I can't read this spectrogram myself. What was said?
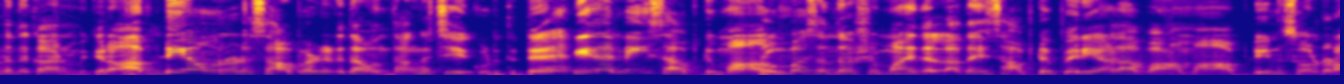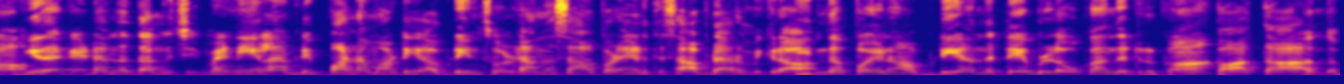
நடந்துக்க ஆரம்பிக்கிறான். அப்படியே அவனோட சாப்பாடு எடுத்து அவன் தங்கச்சியை கொடுத்துட்டு இதை நீ சாப்பிடுமா? ரொம்ப சந்தோஷமா இது எல்லாத்தையும் சாப்பிட்டு பெரிய ஆளா வாமா அப்படின்னு சொல்றான். இதை கேட்ட அந்த தங்கச்சி "மே, நீ எல்லாம் இப்படி பண்ண மாட்டியா? அப்படின்னு சொல்லிட்டு அந்த சாப்பாடை எடுத்து சாப்பிட ஆரம்பிக்கிறான். இந்த பையனும் அப்படியே அந்த டேபிள்ல உட்காந்துட்டு இருக்கான். பார்த்தா அந்த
